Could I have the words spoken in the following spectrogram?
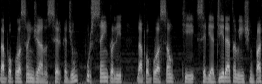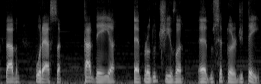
da população indiana, cerca de 1% ali da população que seria diretamente impactada por essa cadeia é, produtiva é, do setor de TI.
